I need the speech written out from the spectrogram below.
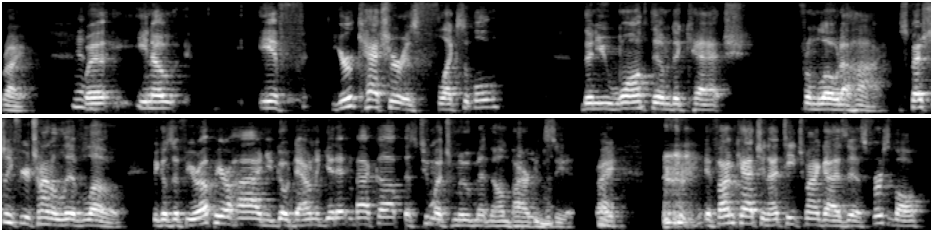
Right. Yeah. Well, you know, if your catcher is flexible, then you want them to catch from low to high, especially if you're trying to live low because if you're up here high and you go down to get it and back up, that's too much movement. The umpire can see it, right? if I'm catching, I teach my guys this. First of all,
